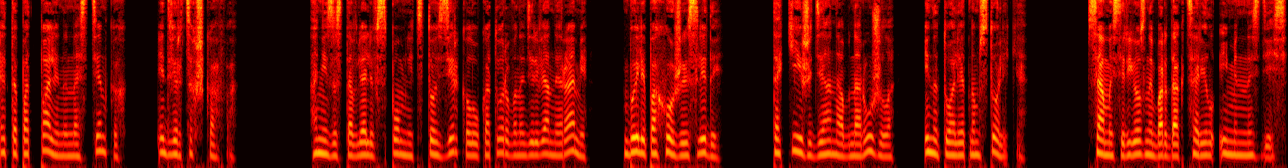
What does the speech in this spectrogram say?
это подпалины на стенках и дверцах шкафа. Они заставляли вспомнить то зеркало, у которого на деревянной раме были похожие следы. Такие же Диана обнаружила и на туалетном столике. Самый серьезный бардак царил именно здесь.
